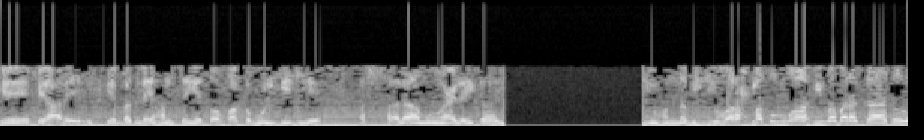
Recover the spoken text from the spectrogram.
کہ پیارے اس کے بدلے ہم سے یہ تحفہ قبول کیجیے۔ السلام علیکم نبی و رحمت اللہ وبرکاتہ۔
